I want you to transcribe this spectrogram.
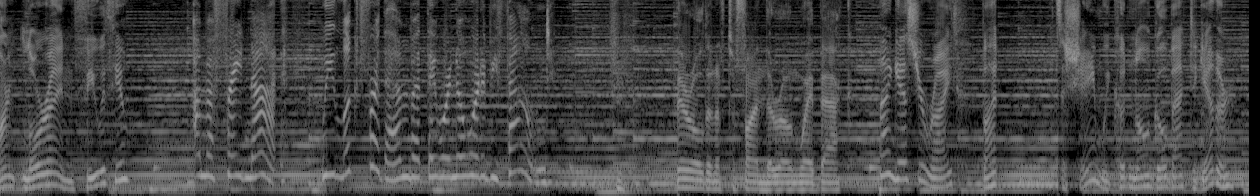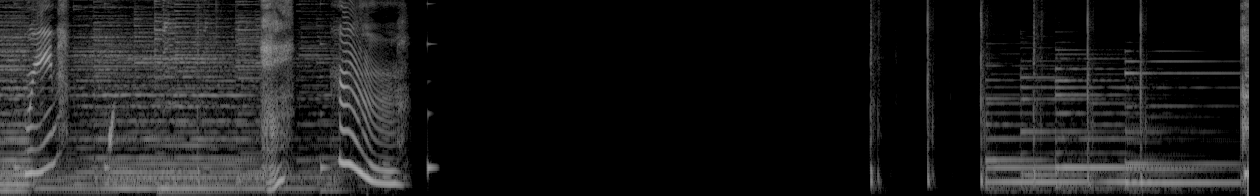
aren't Laura and Fie with you? I'm afraid not. We looked for them, but they were nowhere to be found. They're old enough to find their own way back. I guess you're right, but it's a shame we couldn't all go back together. Rean? Huh? Hmm. Uh,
